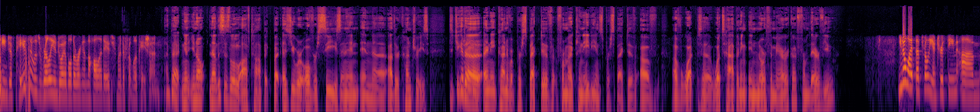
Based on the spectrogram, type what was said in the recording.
change of pace, and it was really enjoyable to bring in the holidays from a different location. I bet. You know, now this is a little off topic, but as you were overseas and in in uh, other countries, did you get a any kind of a perspective from a Canadian's perspective of of what uh, what's happening in North America from their view? You know what? That's really interesting. Um,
